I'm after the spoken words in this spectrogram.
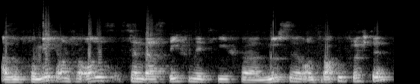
Also für mich und für uns sind das definitiv äh, Nüsse und Trockenfrüchte,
